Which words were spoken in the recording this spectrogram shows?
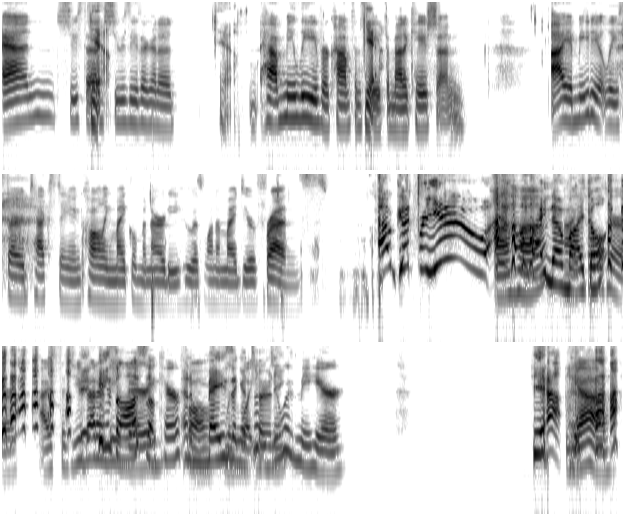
And she said Yeah. she was either going to Yeah. have me leave or confiscate Yeah. the medication. I immediately started texting and calling Michael Minardi, who is one of my dear friends. Oh, good for you! Uh-huh. I know Michael. I her, I said, you better He's be very awesome. An amazing with what you attorney. do with me here. yeah. Yeah.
